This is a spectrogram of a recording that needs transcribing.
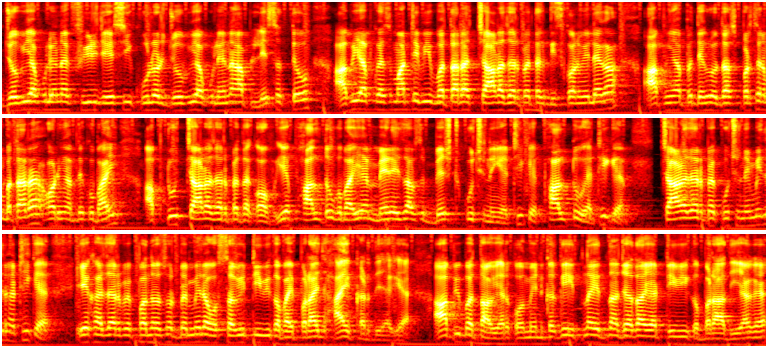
जो भी आपको लेना है फ्रिज एसी कूलर जो भी आपको लेना आप ले सकते हो। अभी आपका स्मार्ट टीवी बता रहा है, चार हज़ार रुपये तक डिस्काउंट मिलेगा। आप यहाँ पर देख लो, दस परसेंट बता रहा है। और यहाँ देखो भाई अप टू चार हज़ार रुपये तक ऑफ़ ये फालतू का भाई है, मेरे हिसाब से बेस्ट कुछ नहीं है, ठीक है? फालतू है, ठीक है? चार हज़ार रुपये कुछ नहीं मिल रहा, ठीक है? एक हज़ार रुपये पंद्रह सौ रुपये मिला वो सभी टीवी का भाई प्राइस हाई कर दिया गया। आप ही बताओ यार कमेंट करके इतना इतना ज़्यादा यार टीवी का बढ़ा दिया गया।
